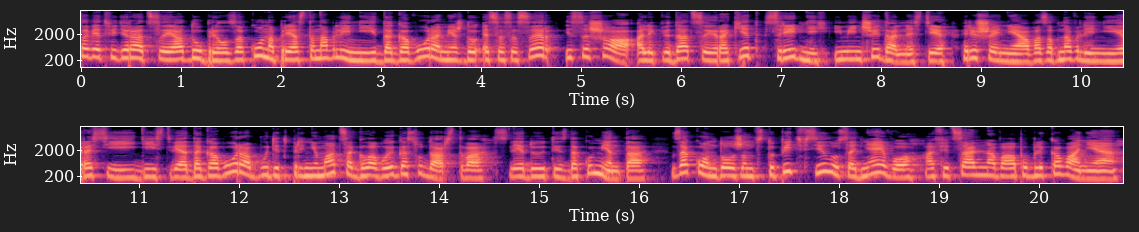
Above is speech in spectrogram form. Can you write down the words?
Совет Федерации одобрил закон о приостановлении договора между СССР и США о ликвидации ракет средней и меньшей дальности. Решение о возобновлении России действия договора будет приниматься главой государства, следует из документа. Закон должен вступить в силу со дня его официального опубликования.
